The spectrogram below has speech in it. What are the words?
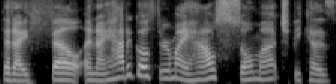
that I felt. And I had to go through my house so much because,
